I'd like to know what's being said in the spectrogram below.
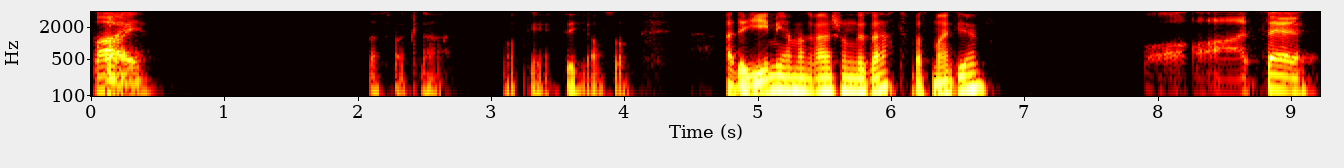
Bye. Das war klar. Okay, sehe ich auch so. Adeyemi haben wir gerade schon gesagt. Was meint ihr? Boah, Sell.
